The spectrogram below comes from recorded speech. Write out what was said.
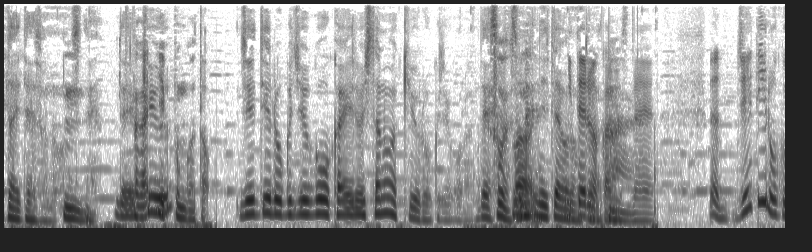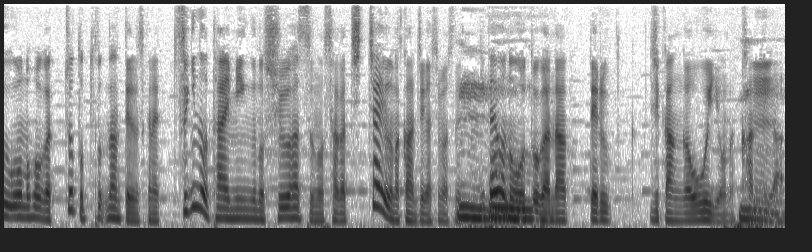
大体そのですね。で、だから1分ごと。JT65 を改良したのが965なんで、そうですねまあ似たような感じですね。で JT65 の方がちょっとと、なんていうんですかね、次のタイミングの周波数の差がちっちゃいような感じがしますね。うん似たような音が鳴ってる時間が多いような感じが。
